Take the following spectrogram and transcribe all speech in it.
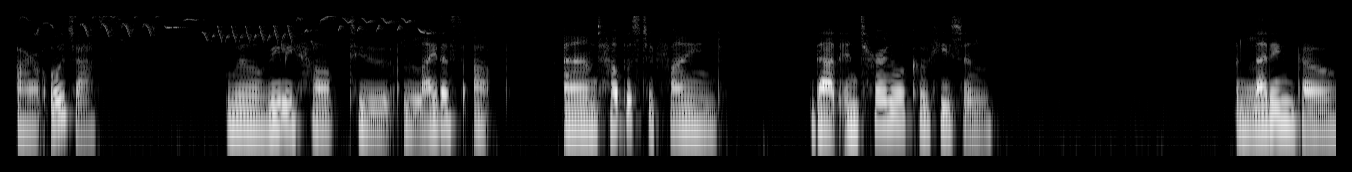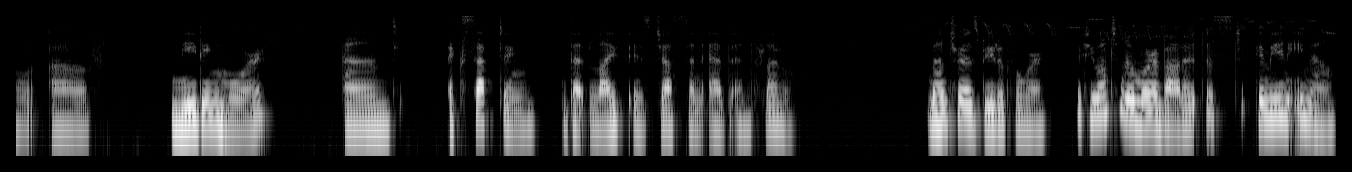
our ojas will really help to light us up and help us to find that internal cohesion, letting go of needing more and accepting that life is just an ebb and flow. Mantra is beautiful work. If you want to know more about it, just give me an email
